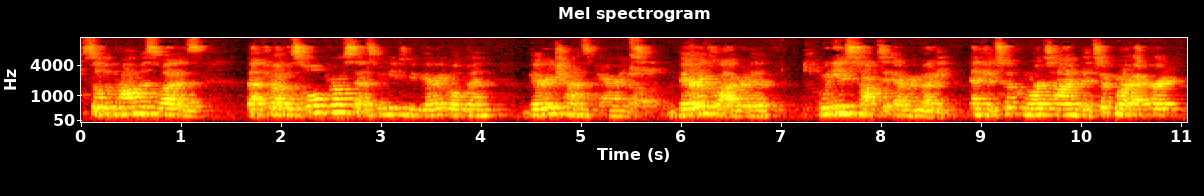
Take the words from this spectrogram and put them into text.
So the promise was that throughout this whole process, we need to be very open, very transparent, very collaborative. We need to talk to everybody. And if it took more time, if it took more effort,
